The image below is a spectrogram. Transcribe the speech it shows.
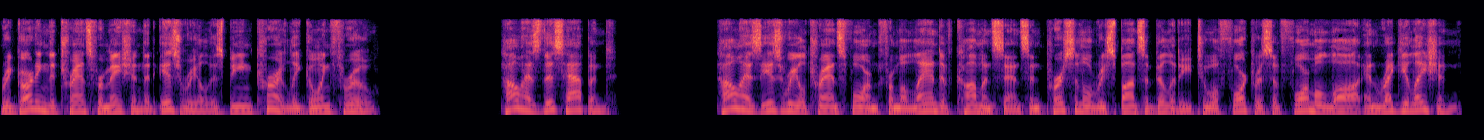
regarding the transformation that Israel is being currently going through. How has this happened? How has Israel transformed from a land of common sense and personal responsibility to a fortress of formal law and regulation?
